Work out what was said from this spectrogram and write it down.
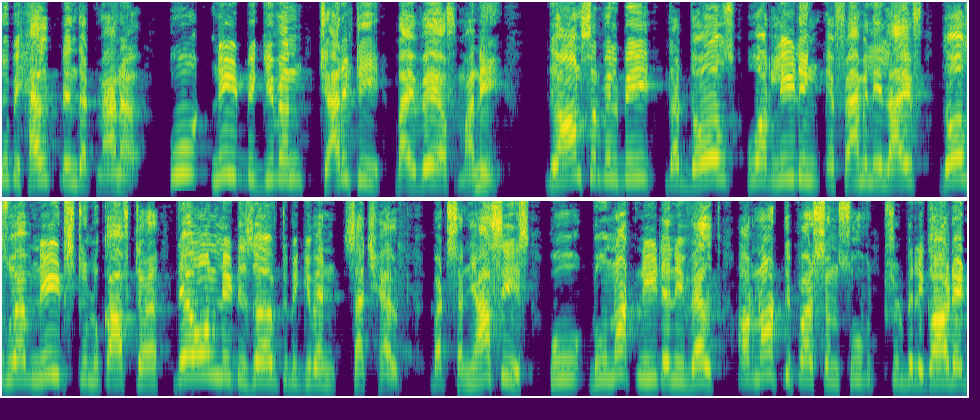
to be helped in that manner? Who need be given charity by way of money? The answer will be that those who are leading a family life, those who have needs to look after, they only deserve to be given such help. But sannyasis who do not need any wealth are not the persons who should be regarded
